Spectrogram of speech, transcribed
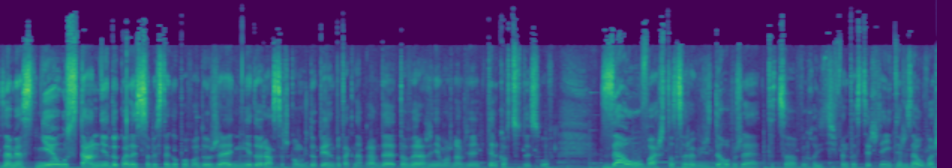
Zamiast nieustannie dokładać sobie z tego powodu, że nie dorastasz komuś do pięt, bo tak naprawdę to wyrażenie można wziąć tylko w cudzysłów, Zauważ to, co robisz dobrze, to, co wychodzi Ci fantastycznie i też zauważ,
